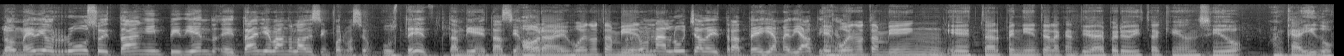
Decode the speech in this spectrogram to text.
los medios rusos están impidiendo, están llevando la desinformación. Usted también está haciendo. Ahora, es bueno también. Es una lucha de estrategia mediática. Es bueno también estar pendiente a la cantidad de periodistas que han sido, han caído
